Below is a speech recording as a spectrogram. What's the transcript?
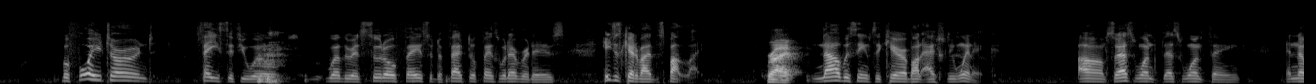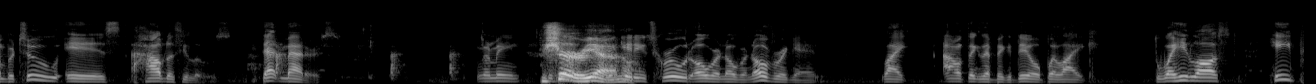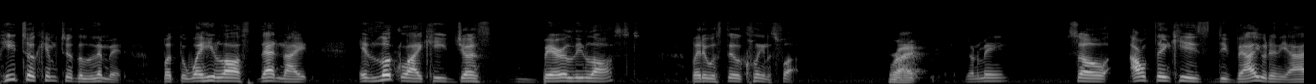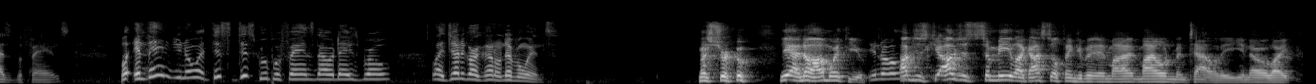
before he turned face, if you will, whether it's pseudo face or de facto face, whatever it is, he just cared about the spotlight. Right. Now he seems to care about actually winning. Um, so that's one that's one thing. And number two is how does he lose? That matters. You know what I mean? Sure. Because Yeah. You're no. getting screwed over and over and over again. Like, I don't think it's that big a deal, but like the way he lost he he took him to the limit, but the way he lost that night, it looked like he just barely lost, but it was still clean as fuck. Right. You know what I mean? So I don't think he's devalued in the eyes of the fans. But and then you know what? This this group of fans nowadays, bro, like Johnny Gargano never wins. That's true. Yeah, no, I'm with you. You know? I'm just, I'm just to me, like I still think of it in my my own mentality. You know, like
